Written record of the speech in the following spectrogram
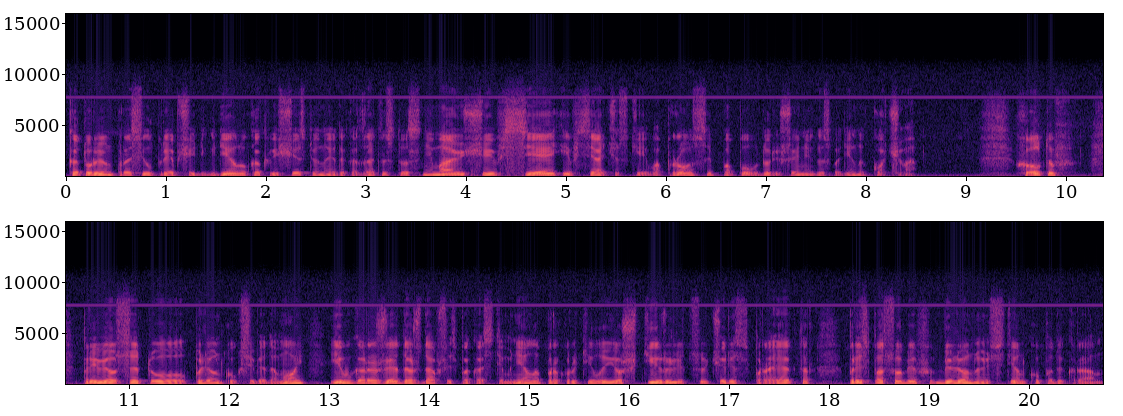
который он просил приобщить к делу как вещественное доказательство, снимающее все и всяческие вопросы по поводу решения господина Кочева. Холтов привез эту пленку к себе домой и в гараже, дождавшись, пока стемнело, прокрутил ее штирлицу через проектор, приспособив беленую стенку под экран.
